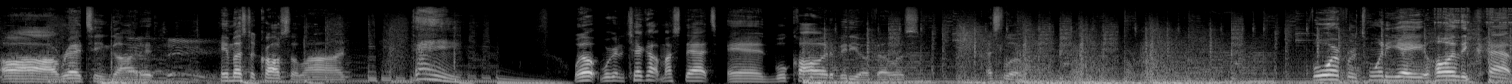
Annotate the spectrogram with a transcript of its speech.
Ah, oh, red team got it. He must have crossed the line. Dang. Well, we're gonna check out my stats and we'll call it a video, fellas. Let's look. Four for 28. Holy crap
